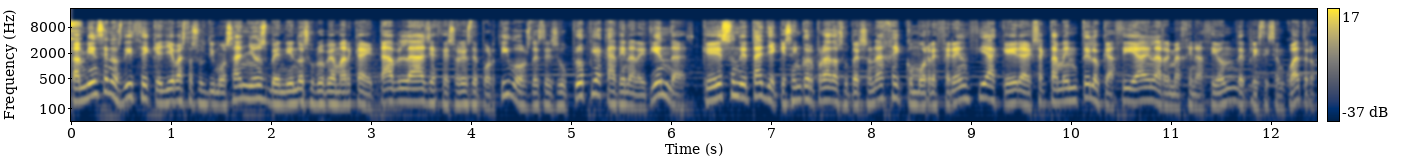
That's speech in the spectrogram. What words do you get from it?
También se nos dice que lleva estos últimos años vendiendo su propia marca de tablas y accesorios deportivos desde su propia cadena de tiendas, que es un detalle que se ha incorporado a su personaje como referencia a que era exactamente lo que hacía en la reimaginación de PlayStation 4.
